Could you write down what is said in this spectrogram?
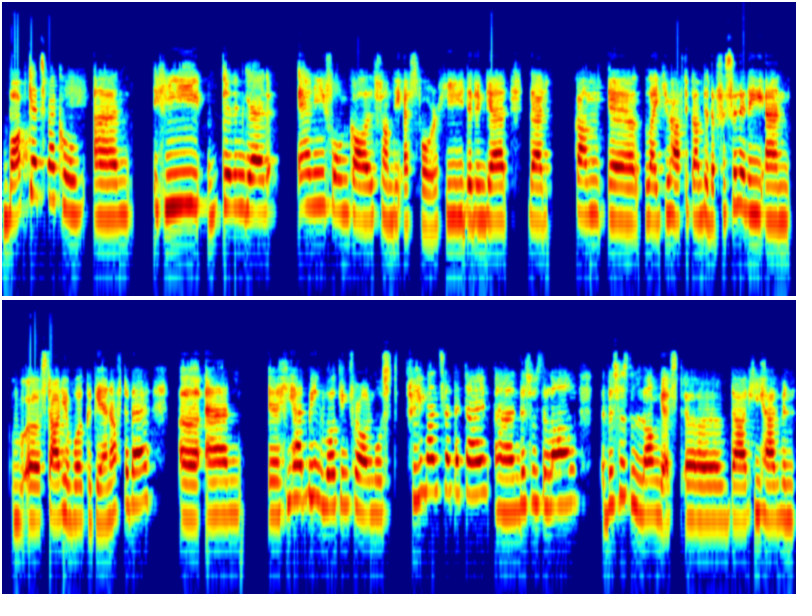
Bob gets back home and he didn't get any phone calls from the S4. He didn't get that come uh, like you have to come to the facility and uh, start your work again after that. Uh, and uh, he had been working for almost three months at the time, and this was the long this was the longest uh, that he had been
